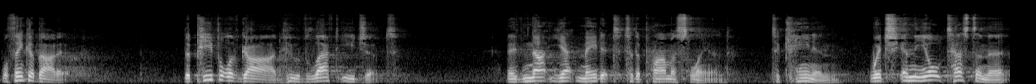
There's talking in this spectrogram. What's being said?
Well, think about it. The people of God who have left Egypt, they've not yet made it to the promised land, to Canaan, which in the Old Testament,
